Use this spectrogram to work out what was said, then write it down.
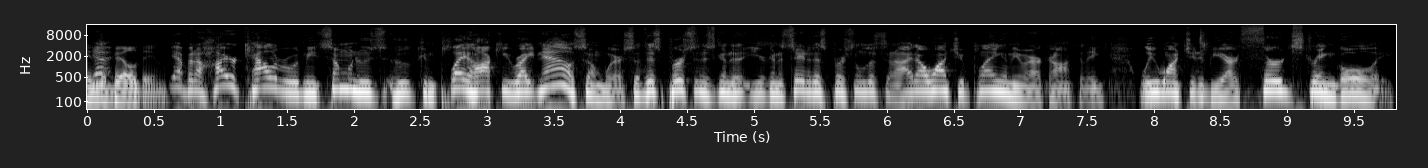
in Yeah, the building. Yeah, but a higher caliber would mean someone who's who can play hockey right now somewhere. So this person is gonna you're gonna say to this person, listen, I don't want you playing in the American Hockey League. We want you to be our third string goalie,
